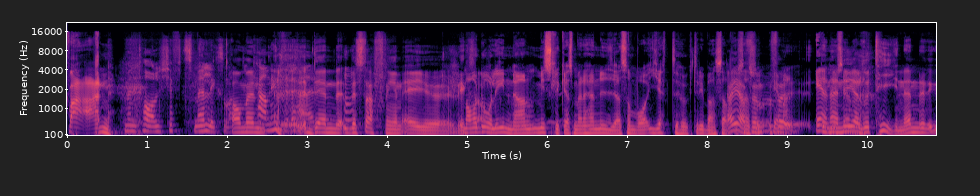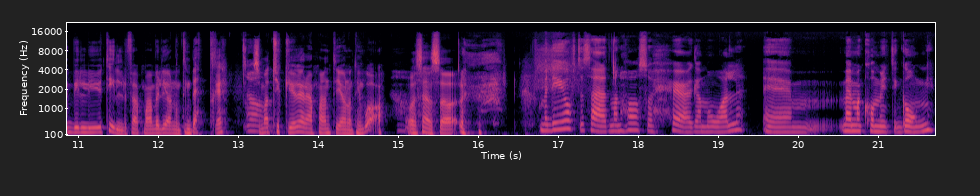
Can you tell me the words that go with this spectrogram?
fan! Mental käftsmäll liksom. Att Ja, men du kan inte det här. den bestraffningen är ju liksom... Man var dålig innan, misslyckas med det här nya som var jättehögt ribban satt. Ja, ja, för, för den här nya rutinen vill ju till för att man vill göra någonting bättre. Ja. Så man tycker ju redan att man inte gör någonting bra. Och sen så... Men det är ju ofta så här att man har så höga mål, ehm, men man kommer inte igång.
